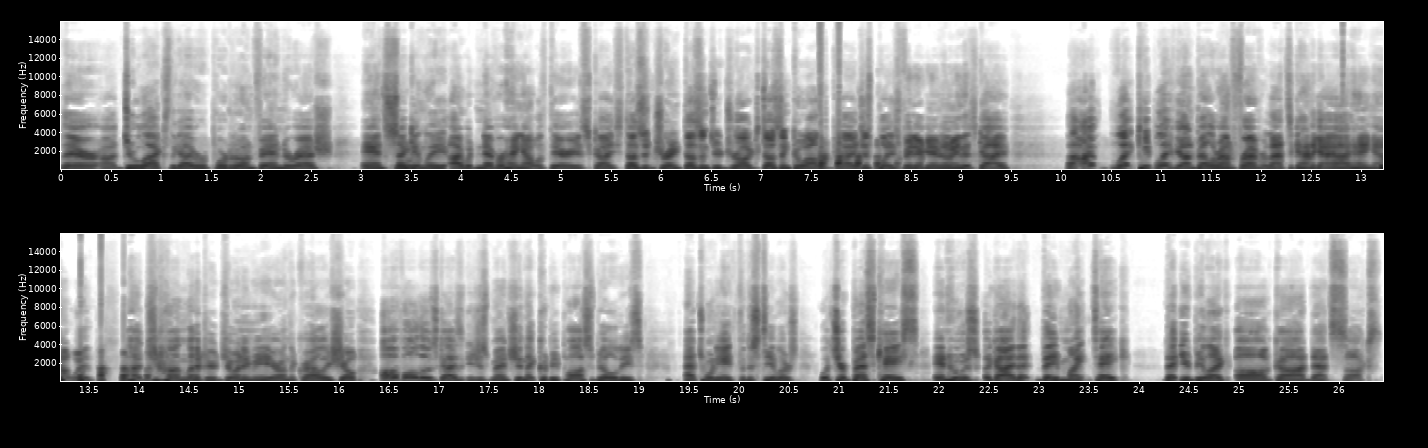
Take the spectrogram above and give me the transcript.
there. Uh, Dulac's the guy who reported on Van Der Esch. And secondly, I would never hang out with Derrius Guice. Doesn't drink, doesn't do drugs, doesn't go out. The guy just plays video games. I mean, this guy. I let keep Le'Veon Bell around forever. That's the kind of guy I hang out with. Uh, John Ledyard joining me here on the Crowley Show. Of all those guys that you just mentioned that could be possibilities at 28 for the Steelers, what's your best case, and who's a guy that they might take that you'd be like, oh God, that sucks.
